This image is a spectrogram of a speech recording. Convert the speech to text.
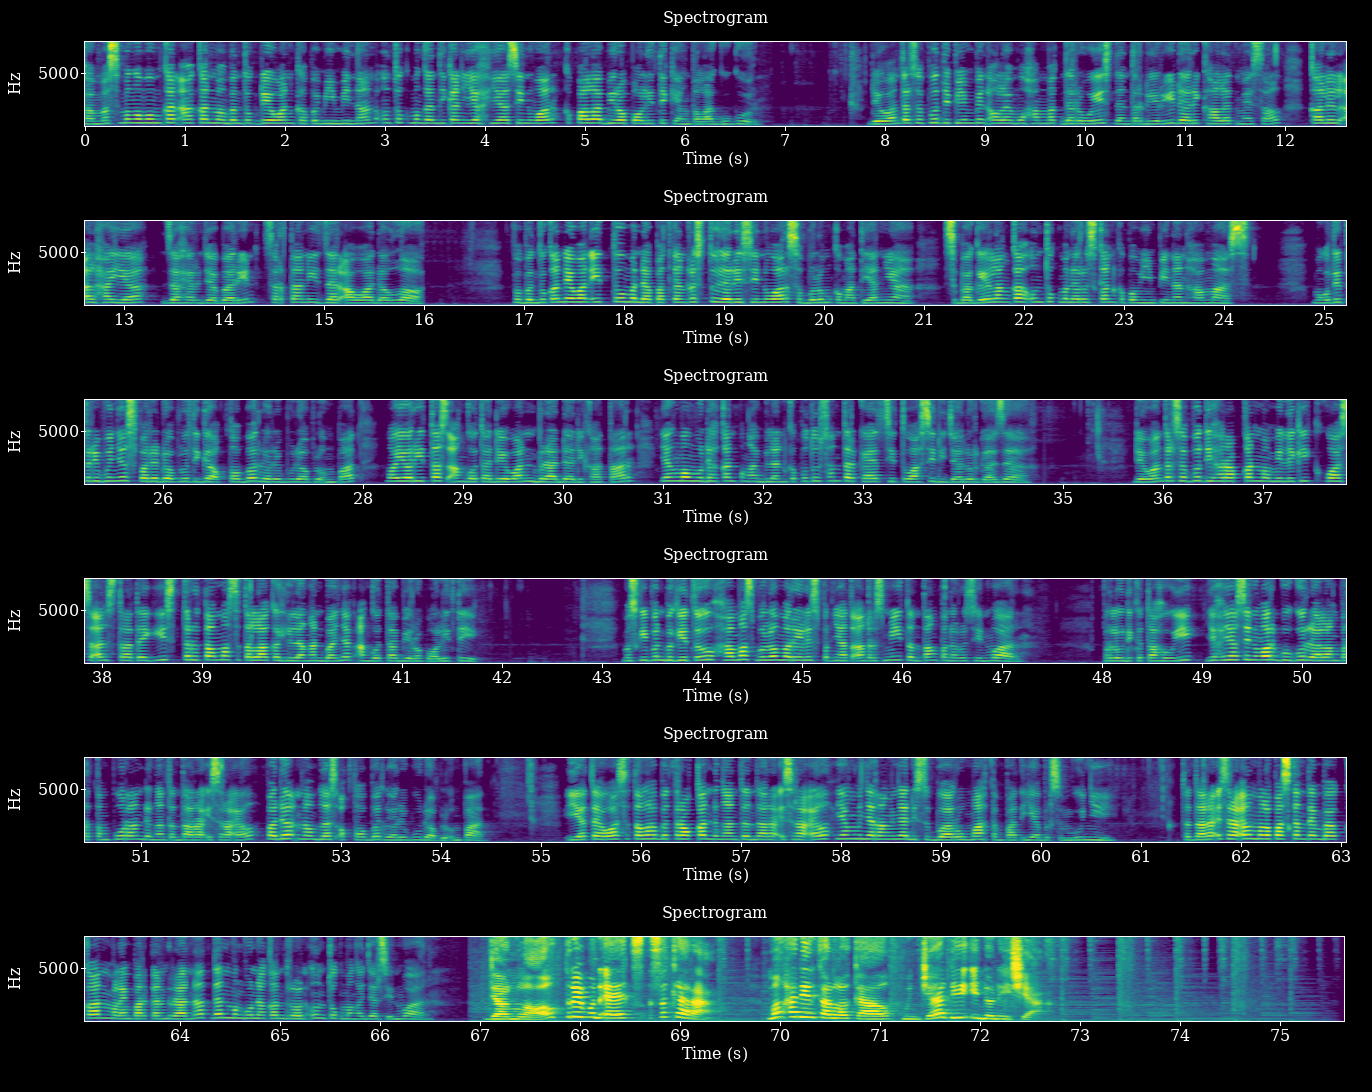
Hamas mengumumkan akan membentuk Dewan Kepemimpinan untuk menggantikan Yahya Sinwar, kepala Biro Politik yang telah gugur. Dewan tersebut dipimpin oleh Muhammad Darwis dan terdiri dari Khaled Mesal, Khalil Al-Hayya, Zahir Jabarin, serta Nizar Awadallah. Pembentukan dewan itu mendapatkan restu dari Sinwar sebelum kematiannya, sebagai langkah untuk meneruskan kepemimpinan Hamas. Mengutip Tribun News pada 23 Oktober 2024, mayoritas anggota dewan berada di Qatar yang memudahkan pengambilan keputusan terkait situasi di jalur Gaza. Dewan tersebut diharapkan memiliki kekuasaan strategis terutama setelah kehilangan banyak anggota biro politik. Meskipun begitu, Hamas belum merilis pernyataan resmi tentang penerus Sinwar. Perlu diketahui, Yahya Sinwar gugur dalam pertempuran dengan tentara Israel pada 16 Oktober 2024. Ia tewas setelah bentrokan dengan tentara Israel yang menyerangnya di sebuah rumah tempat ia bersembunyi. Tentara Israel melepaskan tembakan, melemparkan granat, dan menggunakan drone untuk mengejar Sinwar. Download Tribun X sekarang, menghadirkan lokal menjadi Indonesia.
